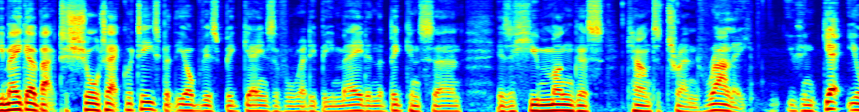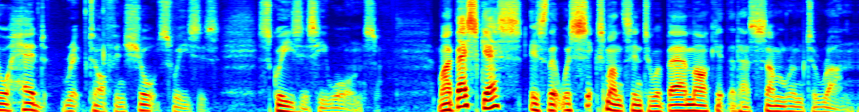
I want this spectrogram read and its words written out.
He may go back to short equities, but the obvious big gains have already been made, and the big concern is a humongous counter trend rally. You can get your head ripped off in short squeezes, squeezes, he warns. My best guess is that we're six months into a bear market that has some room to run.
